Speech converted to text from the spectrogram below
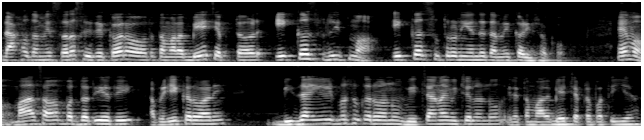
દાખલો તમે સરસ રીતે કરો તો તમારા બે ચેપ્ટર એક જ રીતમાં, એક જ સૂત્રોની અંદર તમે કરી શકો. એમાં માલ સામાન પદ્ધતિ હતી, આપણે એ કરવાની. બીજા યુનિટમાં શું કરવાનું? વેચાણના વિચલનો, એટલે તમારે બે ચેપ્ટર પતી ગયા.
